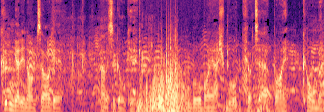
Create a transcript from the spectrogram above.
Couldn't get in on target. And it's a goal kick. Long ball by Ashmore, cut out by Coleman.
